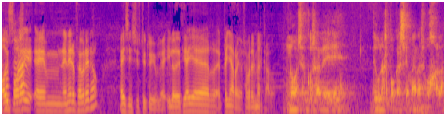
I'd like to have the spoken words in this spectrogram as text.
hoy cosa. por hoy, en enero, febrero, es insustituible. Y lo decía ayer Peñarroya sobre el mercado. No va a ser cosa de, de unas pocas semanas, ojalá,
